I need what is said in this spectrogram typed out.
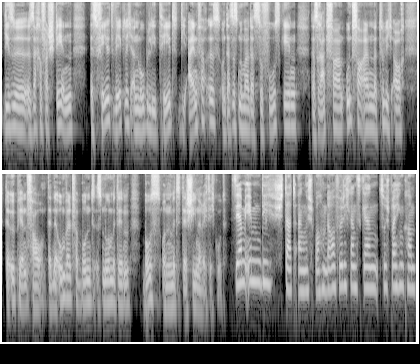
diese Sache verstehen. Es fehlt wirklich an Mobilität, die einfach ist und das ist nun mal das zu Fuß gehen, das Radfahren und vor allem natürlich auch der ÖPNV. Denn der Umweltverbund ist nur mit dem Bus und mit der Schiene richtig gut. Sie haben eben die Stadt angesprochen. Darauf würde ich ganz gern zu sprechen kommen.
